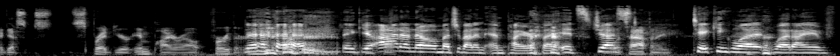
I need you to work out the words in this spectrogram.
I guess s- spread your empire out further. you know? Thank you. I don't know much about an empire, but it's just What's happening? taking what what I've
